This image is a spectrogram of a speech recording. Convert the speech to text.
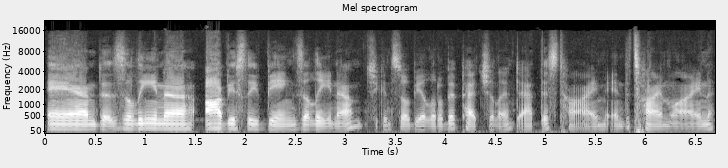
and Zelena, obviously being Zelena, she can still be a little bit petulant at this time in the timeline.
